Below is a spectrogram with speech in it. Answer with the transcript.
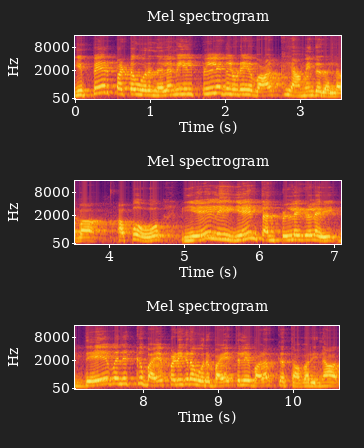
இப்பேற்பட்ட ஒரு நிலைமையில் பிள்ளைகளுடைய வாழ்க்கை அமைந்ததல்லவா? அப்போ ஏலி ஏன் தன் பிள்ளைகளை தேவனுக்கு பயப்படுகிற ஒரு பயத்திலே வளர்க்க தவறினார்?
